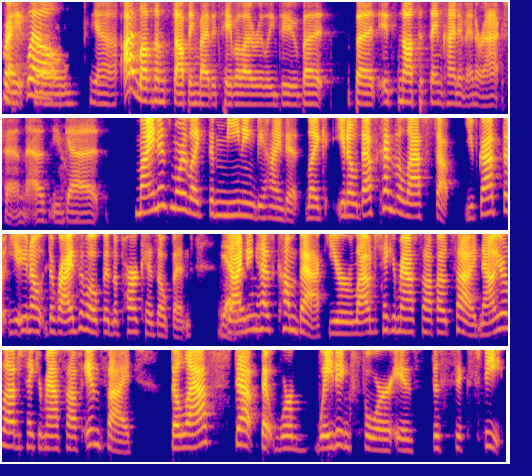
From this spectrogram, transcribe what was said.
Right, well, Yeah, I love them stopping by the table. I really do, but but it's not the same kind of interaction as you get Mine is more like the meaning behind it. Like, you know, that's kind of the last step. You've got the, you know, the rides have opened, the park has opened, Yes. dining has come back. You're allowed to take your mask off outside. Now you're allowed to take your mask off inside. The last step that we're waiting for is the six feet.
